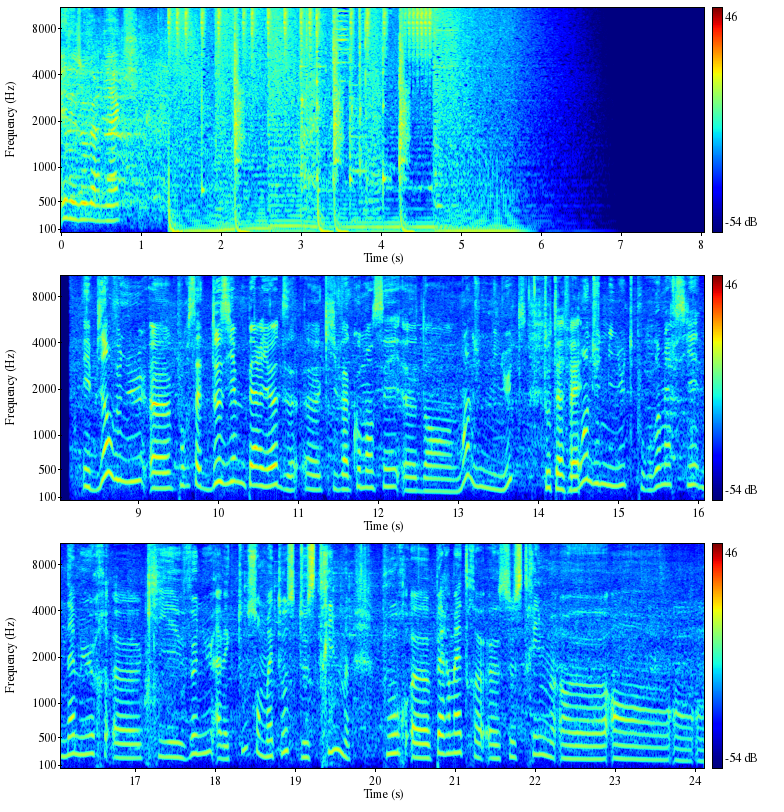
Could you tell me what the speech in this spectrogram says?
et les Auvergnats. Et bienvenue euh, pour cette deuxième période euh, qui va commencer euh, dans moins d'une minute. Tout à fait. Moins d'une minute pour remercier Namur qui est venu avec tout son matos de stream pour euh, permettre euh, ce stream euh, en, en- en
